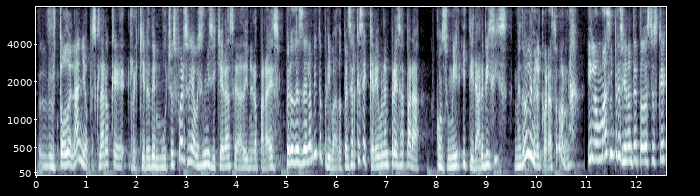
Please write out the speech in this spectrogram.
pues, todo el año. Pues claro que requiere de mucho esfuerzo y a veces ni siquiera se da dinero para eso. Pero desde el ámbito privado, pensar que se cree una empresa para consumir y tirar bicis me duele en el corazón. Y lo más impresionante de todo esto es que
